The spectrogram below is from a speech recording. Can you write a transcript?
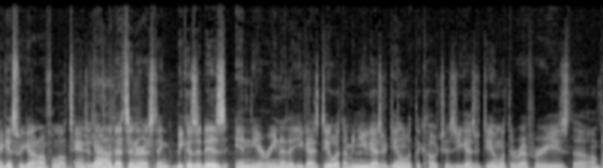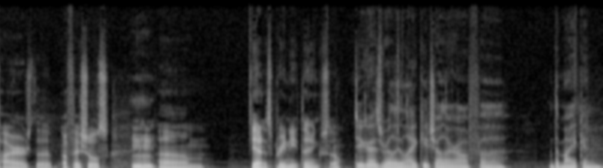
I guess we got off a little tangent Yeah. there, but that's interesting because it is in the arena that you guys deal with. I mean, Mm-hmm. you guys are dealing with the coaches, you guys are dealing with the referees, the umpires, the officials. Mm-hmm. Um, yeah, it's a pretty neat thing. So Do you guys really like each other off uh, the mic and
